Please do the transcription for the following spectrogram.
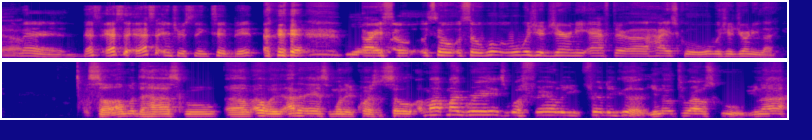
Yeah. Man, that's that's a, that's an interesting tidbit. yeah. All right, so so so what, what was your journey after uh, high school? What was your journey like? So I went to high school. Um, oh, I didn't answer one of the questions. So my, my grades were fairly fairly good, you know, throughout school. You know, I,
